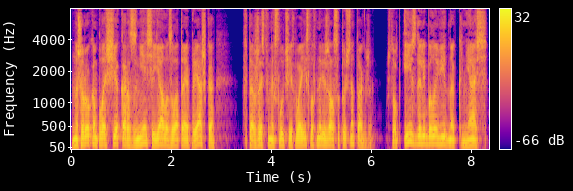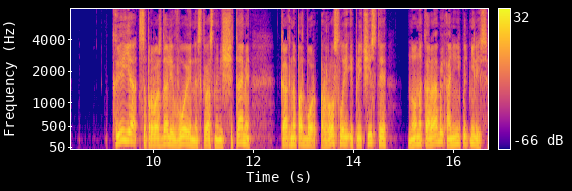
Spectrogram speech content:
На широком плаще корзне сияла золотая пряжка, в торжественных случаях Воислов наряжался точно так же, чтоб издали было видно «князь». Кыя сопровождали воины с красными щитами, как на подбор рослые и плечистые, но на корабль они не поднялись.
